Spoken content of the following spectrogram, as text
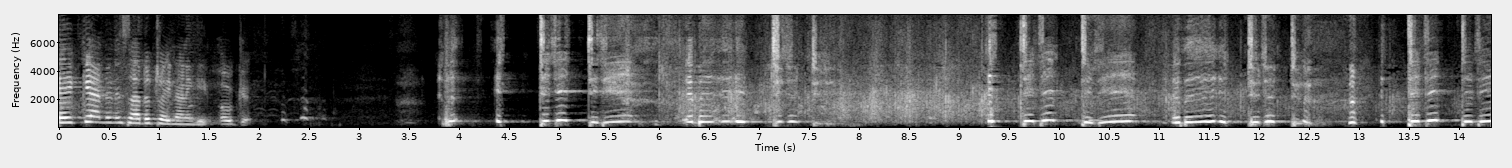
എ കെ ആന്റണി സാറിന്റെ ട്രെയിൻ ആണെങ്കിൽ okay didi ebe didi didi didi didi ebe didi didi didi didi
